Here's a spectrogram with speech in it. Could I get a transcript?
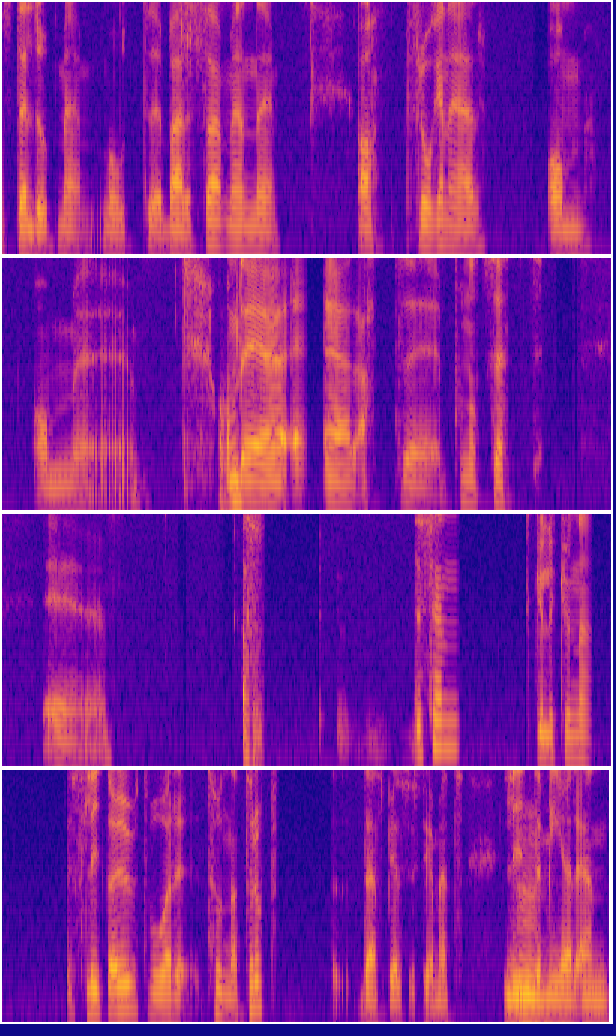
ställde upp med mot eh, Barca. Men eh, ja, frågan är om, om, eh, om det är, är att på något sätt Alltså, det sen skulle kunna slita ut vår tunna trupp, det spelsystemet, lite mm. mer än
